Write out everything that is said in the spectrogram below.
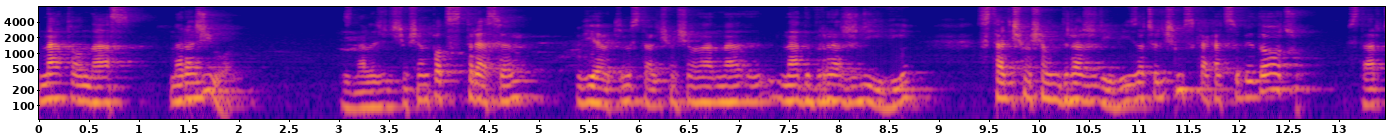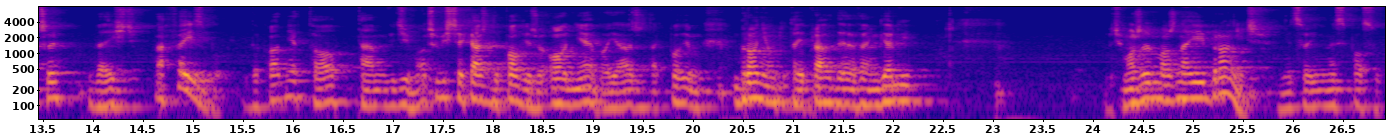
na to nas naraziło. Znaleźliśmy się pod stresem wielkim, staliśmy się nadwrażliwi, staliśmy się drażliwi i zaczęliśmy skakać sobie do oczu. Wystarczy wejść na Facebook. Dokładnie to tam widzimy. Oczywiście każdy powie, że o nie, bo ja, że tak powiem, bronię tutaj prawdy Ewangelii. Być może można jej bronić w nieco inny sposób.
